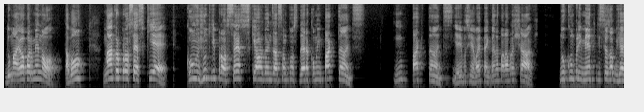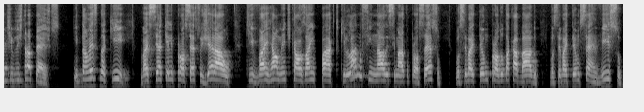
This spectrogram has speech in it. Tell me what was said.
Do maior para o menor, tá bom? Macroprocesso que é Conjunto de processos que a organização considera como impactantes. Impactantes. E aí você já vai pegando a palavra-chave. No cumprimento de seus objetivos estratégicos. Então, esse daqui vai ser aquele processo geral que vai realmente causar impacto, que lá no final desse macro processo você vai ter um produto acabado, você vai ter um serviço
